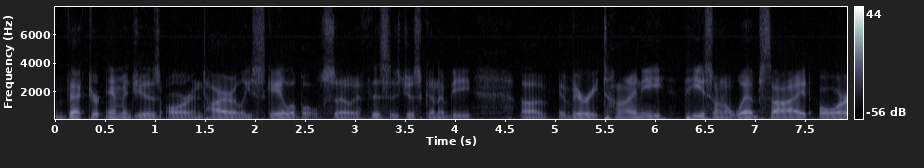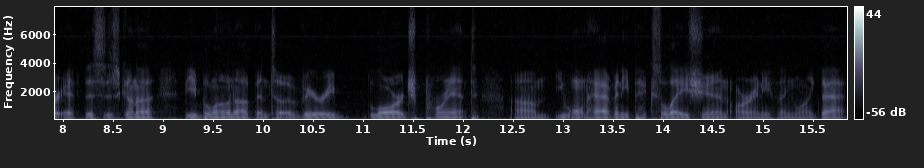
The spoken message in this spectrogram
vector images are entirely scalable. So if this is just going to be a very tiny piece on a website or if this is going to be blown up into a very large print, um, you won't have any pixelation or anything like that.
